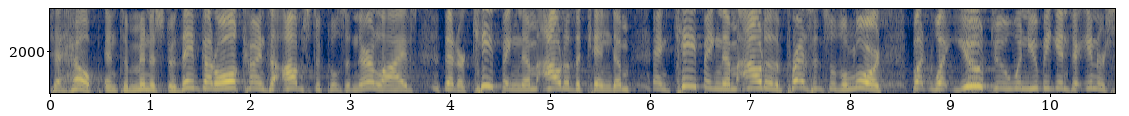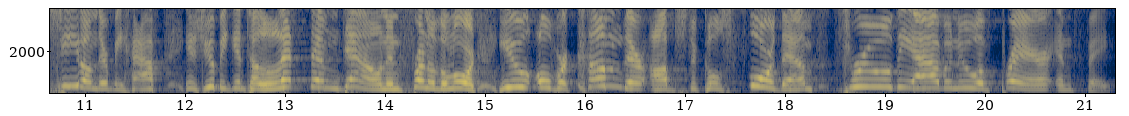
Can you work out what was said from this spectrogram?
to help and to minister. They've got all kinds of obstacles in their lives that are keeping them out of the kingdom and keeping them out of the presence of the Lord. But what you do when you begin to intercede on their behalf is you begin to let them down in front of the Lord. You overcome their obstacles for them through the avenue of prayer and faith.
